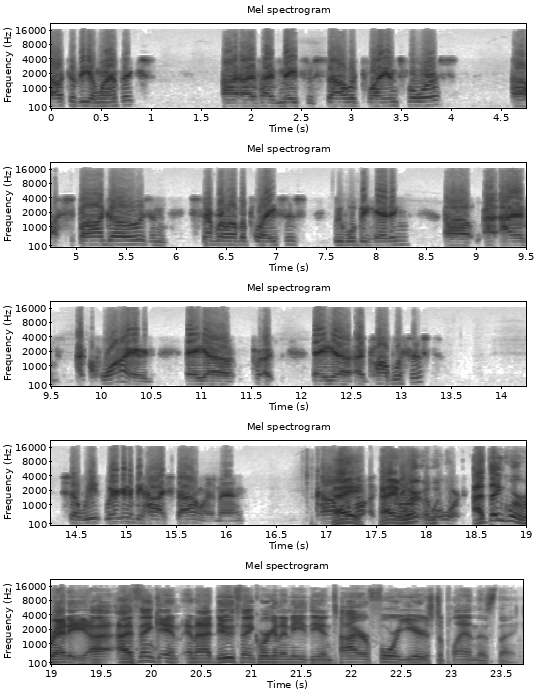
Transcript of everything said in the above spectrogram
out to the Olympics. I, I've, I've made some solid plans for us. Uh, Spagos and several other places we will be hitting. Uh, I, I've acquired a uh, a, uh, a publicist, so we we're going to be high styling man. Hey, hey, we're, we're- I think we're ready. I, I think, and, and I do think we're going to need the entire four years to plan this thing.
